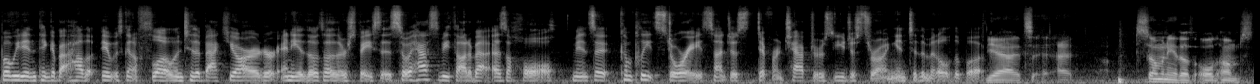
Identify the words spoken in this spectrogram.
but we didn't think about how the, it was going to flow into the backyard or any of those other spaces. So it has to be thought about as a whole. I mean, it's a complete story. It's not just different chapters you just throwing into the middle of the book. Yeah, it's uh, so many of those old homes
